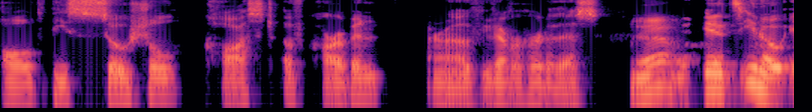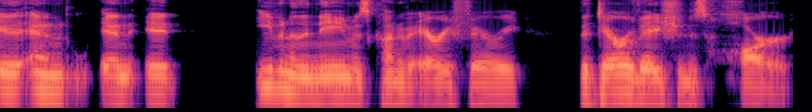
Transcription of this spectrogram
called the social cost of carbon. I don't know if you've ever heard of this. Yeah. It's, you know, it, and and it even in the name is kind of airy fairy. The derivation is hard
